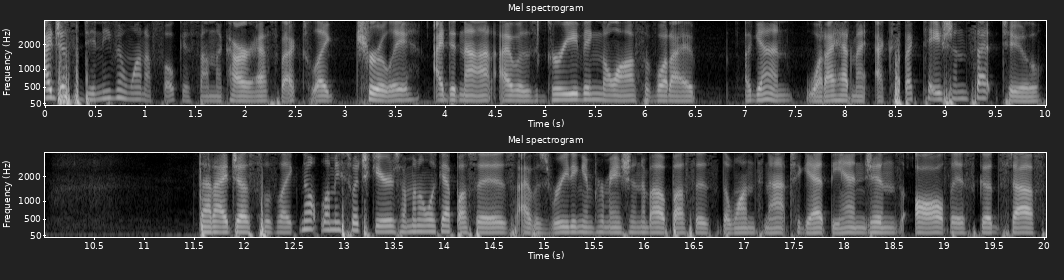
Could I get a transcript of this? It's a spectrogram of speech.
I just didn't even want to focus on the car aspect. Like, truly, I did not. I was grieving the loss of what I again, what I had my expectation set to, that I just was like, nope, let me switch gears. I'm going to look at buses. I was reading information about buses, the ones not to get, the engines, all this good stuff.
